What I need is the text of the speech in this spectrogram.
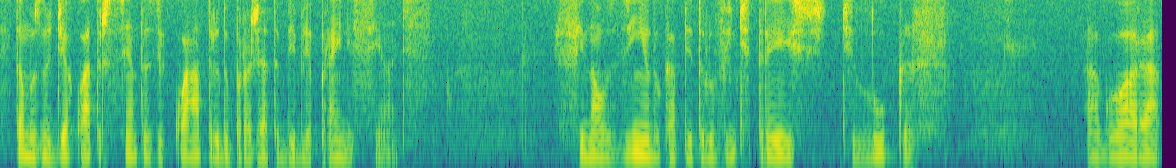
Estamos no dia 404 do projeto Bíblia para Iniciantes. Finalzinho do capítulo 23 de Lucas. Agora,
